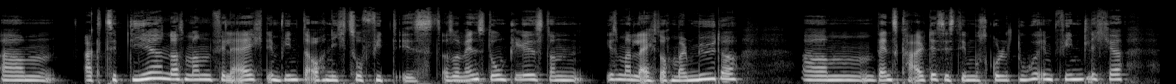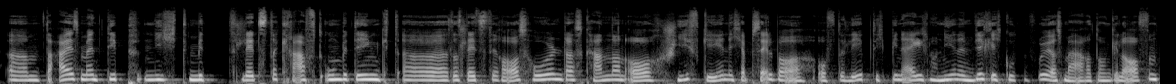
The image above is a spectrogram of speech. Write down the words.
ähm, akzeptieren, dass man vielleicht im Winter auch nicht so fit ist. Also wenn es dunkel ist, dann ist man leicht auch mal müder. Ähm, wenn es kalt ist, ist die Muskulatur empfindlicher. Ähm, da ist mein Tipp, nicht mit letzter Kraft unbedingt äh, das Letzte rausholen. Das kann dann auch schief gehen. Ich habe selber oft erlebt, ich bin eigentlich noch nie einen wirklich guten Frühjahrsmarathon gelaufen,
